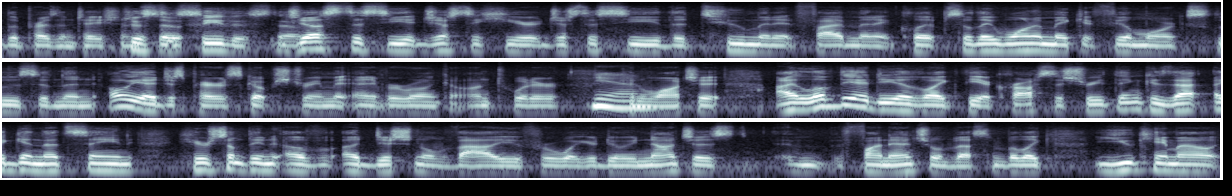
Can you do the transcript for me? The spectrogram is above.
the presentations. Just so to see this stuff. just to see it, just to hear it, just to see the two minute, five minute clip. So they want to make it feel more exclusive than oh yeah, just Periscope stream it and everyone can, on Twitter Yeah. can watch it. I love the idea of like the across the street thing because that again that's saying here's something of additional value for what you're doing, not just um, financial investment, but like you came out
